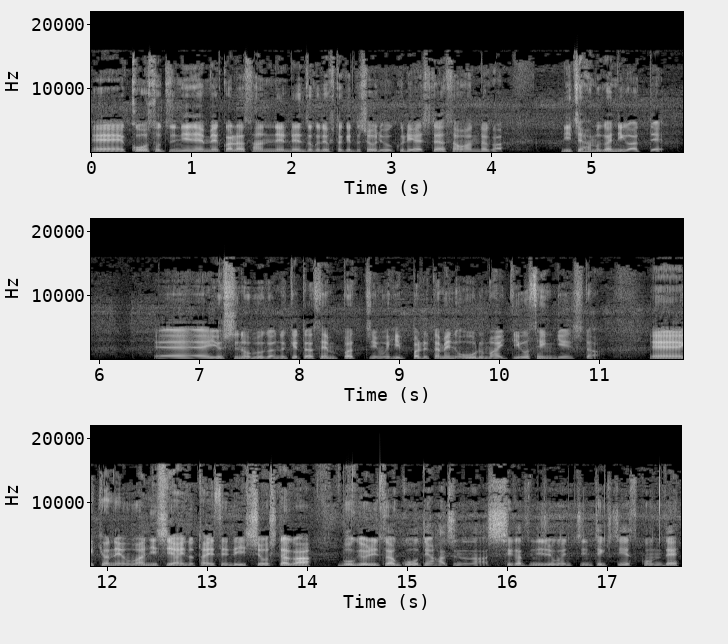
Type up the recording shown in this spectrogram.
えー、高卒2年目から3年連続で2桁勝利をクリアした左腕だが、日ハムが苦手。えー、吉信が抜けた先発陣を引っ張るためにオールマイティを宣言した。えー、去年は2試合の対戦で1勝したが、防御率は5.87。4月25日に敵地エスコンで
